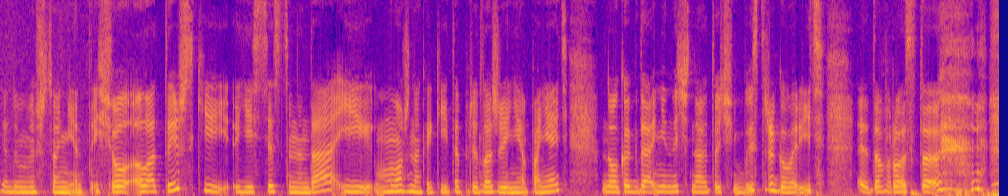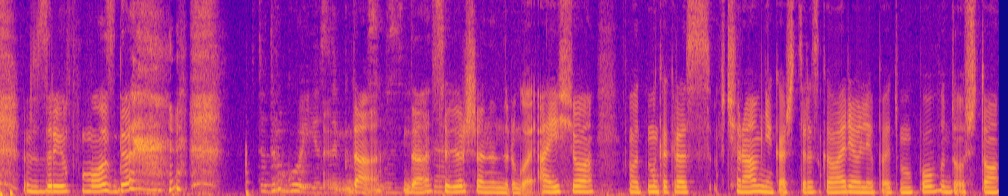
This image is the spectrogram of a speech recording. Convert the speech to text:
Я думаю, что нет. Еще латышский, естественно, да, и можно какие-то предложения понять, но когда они начинают очень быстро говорить, это просто взрыв мозга. Это другой язык. Да, да, да, совершенно другой. А еще вот мы как раз вчера, мне кажется, разговаривали по этому поводу, что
